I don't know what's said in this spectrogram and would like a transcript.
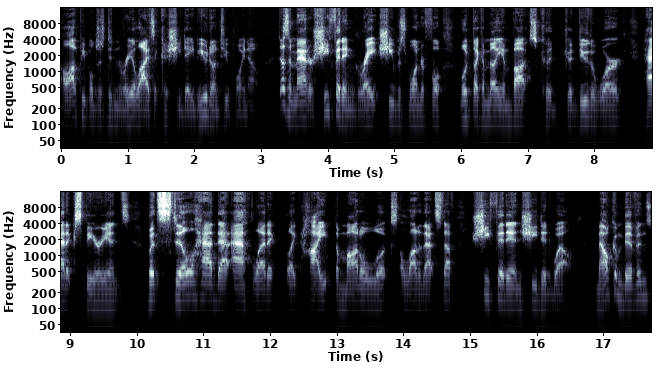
A lot of people just didn't realize it because she debuted on 2.0. Doesn't matter. She fit in great. She was wonderful. Looked like a million bucks. Could could do the work. Had experience, but still had that athletic like height, the model looks, a lot of that stuff. She fit in. She did well. Malcolm Bivens,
